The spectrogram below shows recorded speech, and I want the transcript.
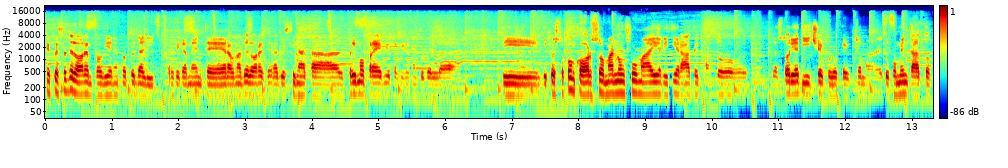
E questa DeLorean proviene proprio da lì, praticamente era una DeLorean che era destinata al primo premio del, di, di, questo concorso, ma non fu mai ritirata in quanto la storia dice, quello che insomma, è documentato,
